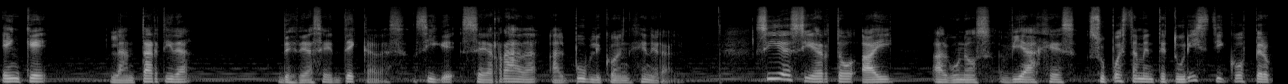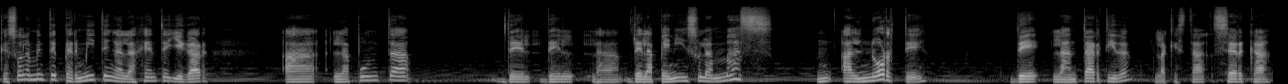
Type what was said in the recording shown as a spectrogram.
en que la Antártida desde hace décadas sigue cerrada al público en general. Sí es cierto, hay algunos viajes supuestamente turísticos, pero que solamente permiten a la gente llegar a la punta de, la, península más al norte de la Antártida, la que está cerca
